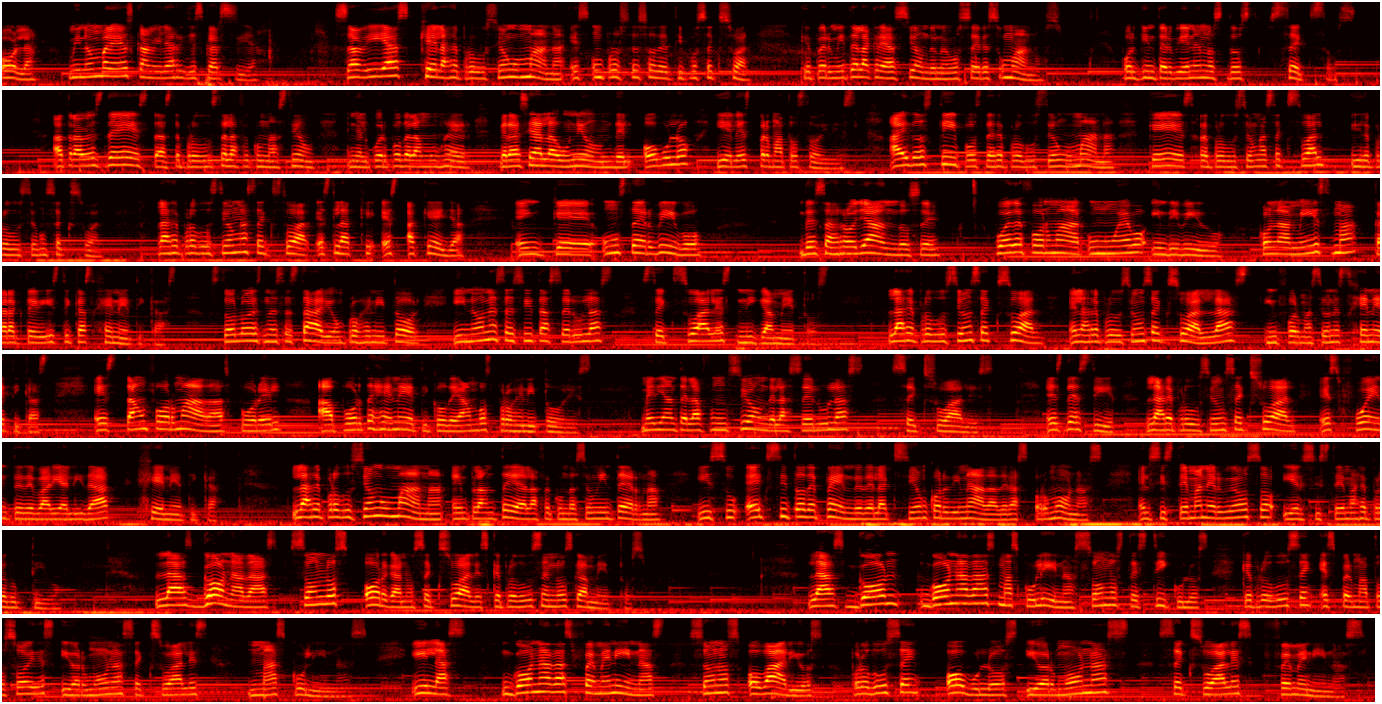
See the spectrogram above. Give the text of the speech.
Hola, mi nombre es Camila Reyes García. ¿Sabías que la reproducción humana es un proceso de tipo sexual que permite la creación de nuevos seres humanos? Porque intervienen los dos sexos. A través de estas se produce la fecundación en el cuerpo de la mujer gracias a la unión del óvulo y el espermatozoides. Hay dos tipos de reproducción humana, que es reproducción asexual y reproducción sexual. La reproducción asexual es, la que, es aquella en que un ser vivo desarrollándose puede formar un nuevo individuo con las mismas características genéticas. Solo es necesario un progenitor y no necesita células sexuales ni gametos. La reproducción sexual. En la reproducción sexual, las informaciones genéticas están formadas por el aporte genético de ambos progenitores mediante la función de las células sexuales. Es decir, la reproducción sexual es fuente de variabilidad genética. La reproducción humana implantea la fecundación interna y su éxito depende de la acción coordinada de las hormonas, el sistema nervioso y el sistema reproductivo. Las gónadas son los órganos sexuales que producen los gametos. Las gónadas masculinas son los testículos que producen espermatozoides y hormonas sexuales masculinas. Y las gónadas femeninas son los ovarios, producen óvulos y hormonas sexuales femeninas.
